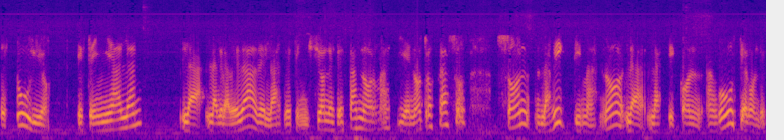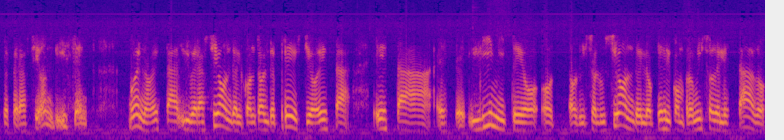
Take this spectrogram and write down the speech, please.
estudio que señalan la, la gravedad de las definiciones de estas normas y en otros casos son las víctimas, ¿no? La, las que con angustia, con desesperación dicen, bueno, esta liberación del control de precio, esta esta este, límite o, disolución de lo que es el compromiso del Estado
